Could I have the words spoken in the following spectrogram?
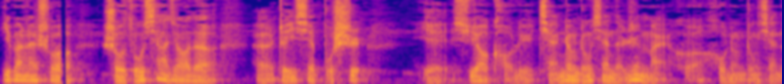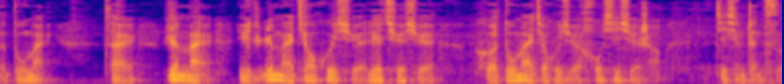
一般来说，手足下焦的呃这一些不适，也需要考虑前正中线的任脉和后正中线的督脉，在任脉与任脉交汇穴、列缺穴。和督脉交汇穴、后溪穴上进行针刺。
